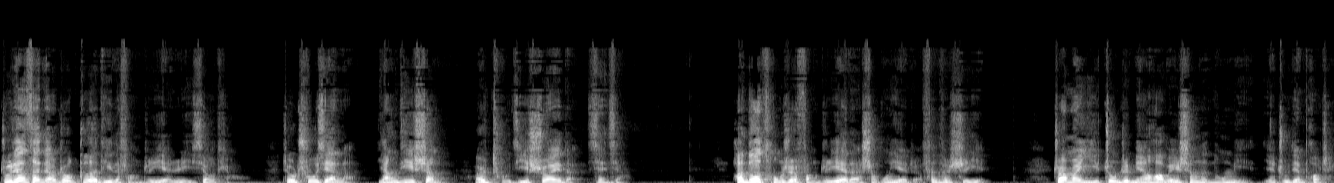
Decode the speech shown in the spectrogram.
珠江三角洲各地的纺织业日益萧条，就出现了洋基盛而土基衰的现象。很多从事纺织业的手工业者纷纷失业，专门以种植棉花为生的农民也逐渐破产。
